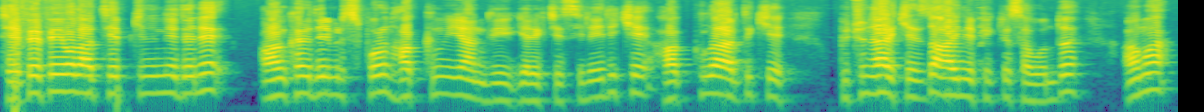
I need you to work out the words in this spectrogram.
TFF'ye olan tepkinin nedeni Ankara Demirspor'un hakkını yendiği gerekçesiyleydi ki haklılardı ki bütün herkes de aynı fikri savundu. Ama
